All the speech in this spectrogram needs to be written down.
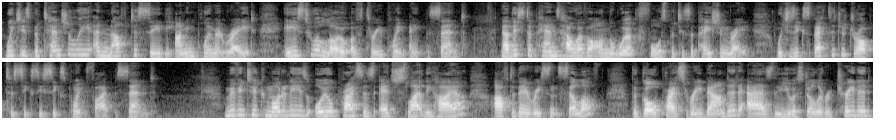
which is potentially enough to see the unemployment rate ease to a low of 3.8%. Now, this depends, however, on the workforce participation rate, which is expected to drop to 66.5%. Moving to commodities, oil prices edged slightly higher after their recent sell off. The gold price rebounded as the US dollar retreated,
